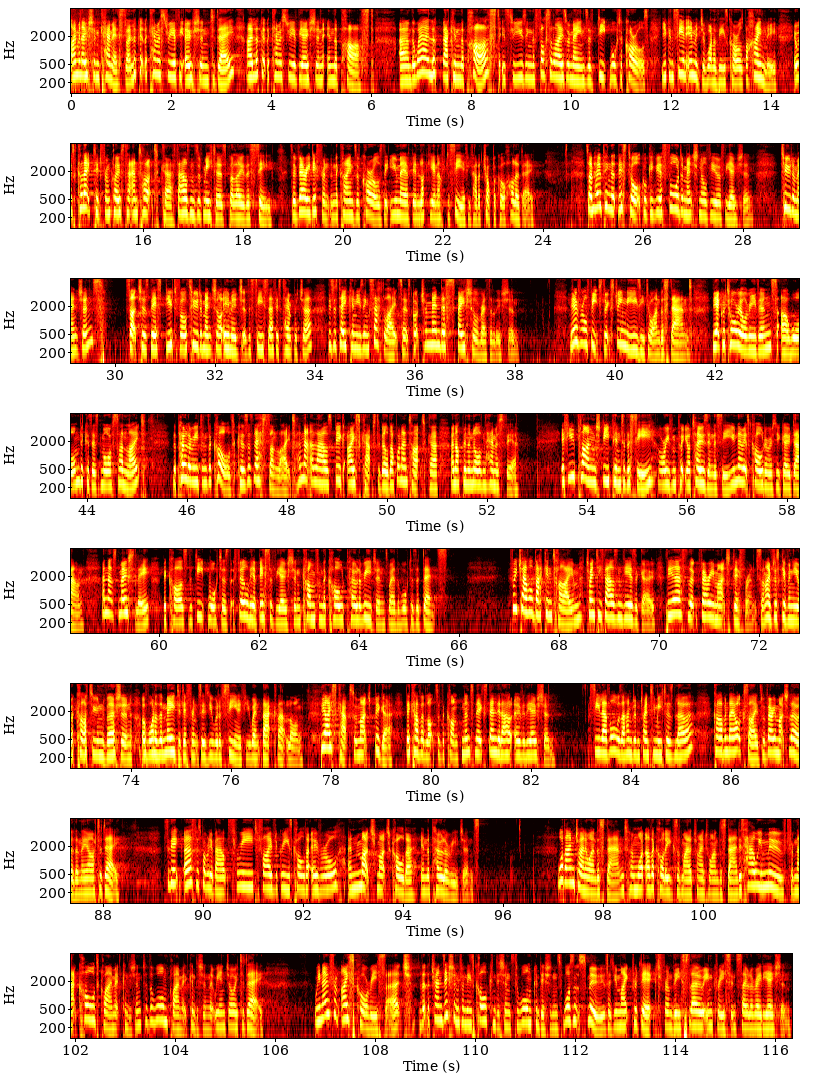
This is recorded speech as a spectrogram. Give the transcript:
I'm an ocean chemist. I look at the chemistry of the ocean today, and I look at the chemistry of the ocean in the past. Um, the way I look back in the past is through using the fossilized remains of deep water corals. You can see an image of one of these corals behind me. It was collected from close to Antarctica, thousands of meters below the sea. So very different than the kinds of corals that you may have been lucky enough to see if you've had a tropical holiday. So I'm hoping that this talk will give you a four-dimensional view of the ocean. Two dimensions, such as this beautiful two-dimensional image of the sea surface temperature. This was taken using satellites, so it's got tremendous spatial resolution. The overall features are extremely easy to understand. The equatorial regions are warm because there's more sunlight. The polar regions are cold because there's less sunlight, and that allows big ice caps to build up on Antarctica and up in the northern hemisphere. If you plunge deep into the sea, or even put your toes in the sea, you know it's colder as you go down. And that's mostly because the deep waters that fill the abyss of the ocean come from the cold polar regions where the waters are dense. If we travel back in time, 20,000 years ago, the Earth looked very much different. And I've just given you a cartoon version of one of the major differences you would have seen if you went back that long. The ice caps were much bigger. They covered lots of the continent and they extended out over the ocean. Sea level was 120 meters lower. Carbon dioxides were very much lower than they are today. So the Earth was probably about three to five degrees colder overall, and much, much colder in the polar regions. What I'm trying to understand, and what other colleagues of mine are trying to understand, is how we moved from that cold climate condition to the warm climate condition that we enjoy today. We know from ice core research that the transition from these cold conditions to warm conditions wasn't smooth, as you might predict from the slow increase in solar radiation.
